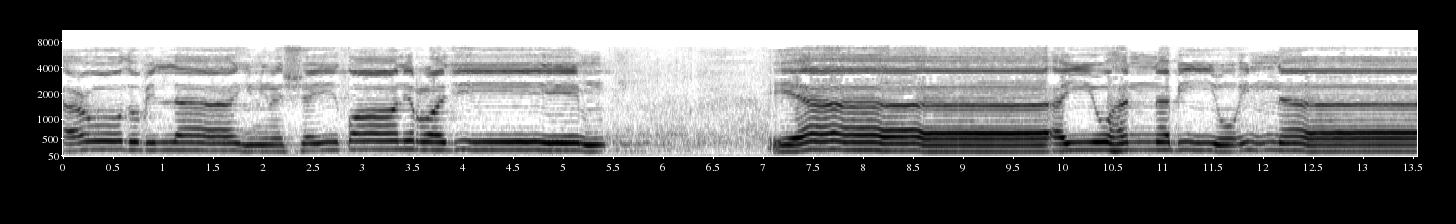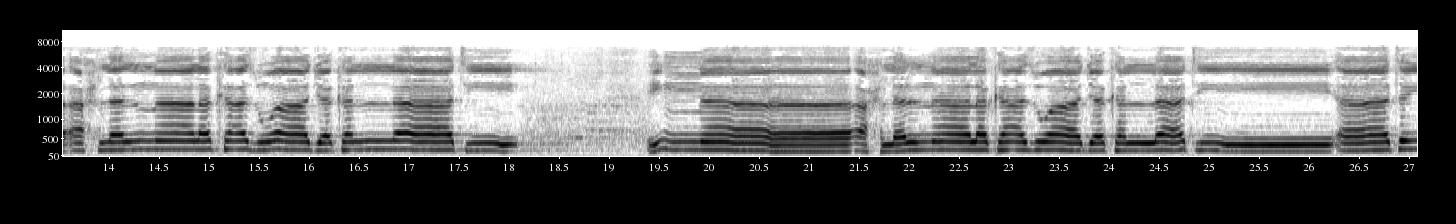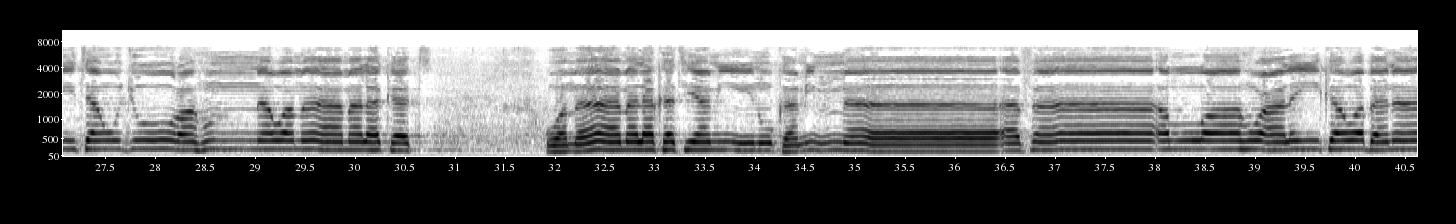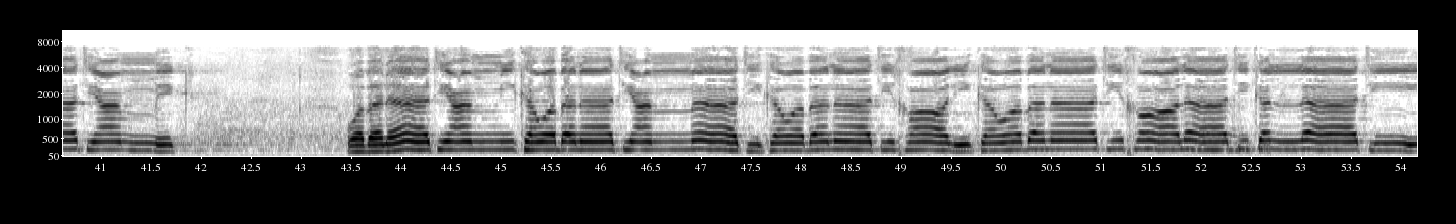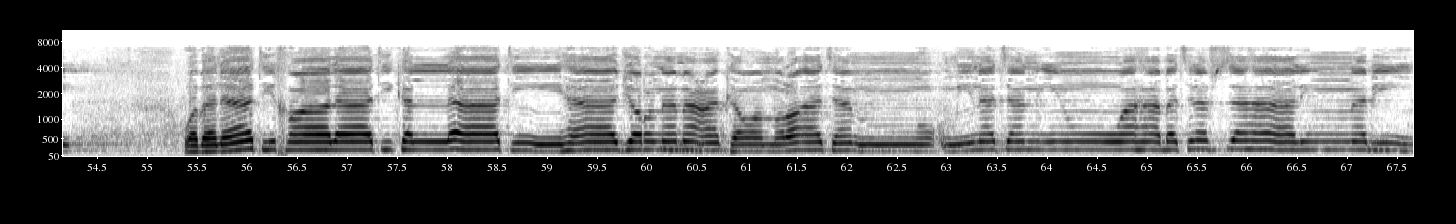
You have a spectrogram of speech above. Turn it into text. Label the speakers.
Speaker 1: أعوذ بالله من الشيطان الرجيم. يا أيها النبي إنا أحللنا لك أزواجك اللاتي إنا أحللنا لك أزواجك اللاتي آتيت أجورهن وما ملكت وما ملكت يمينك مما أفاء الله عليك وبنات عمك وبنات عمك وبنات عماتك وبنات خالك وبنات خالاتك اللاتي وبنات خالاتك اللاتي هاجرن معك وامرأة مؤمنة إن وهبت نفسها للنبي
